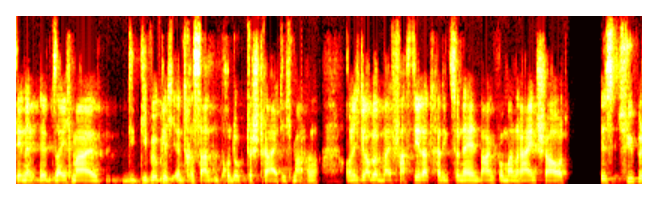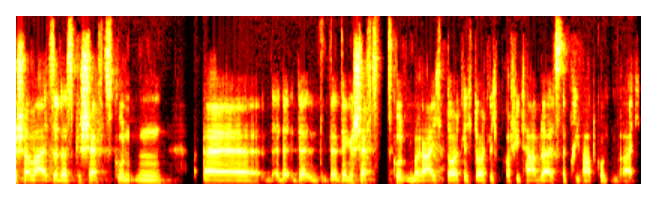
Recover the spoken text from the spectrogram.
den, äh, sag ich mal, die, die wirklich interessanten Produkte streitig machen. Und ich glaube, bei fast jeder traditionellen Bank, wo man reinschaut, ist typischerweise das Geschäftskunden äh, der, der, der, Geschäftskundenbereich deutlich, deutlich profitabler als der Privatkundenbereich.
